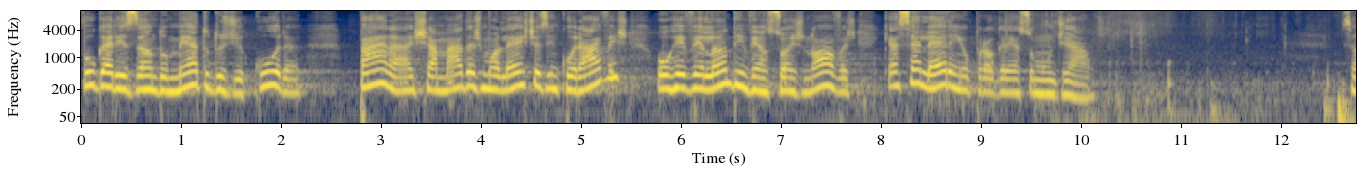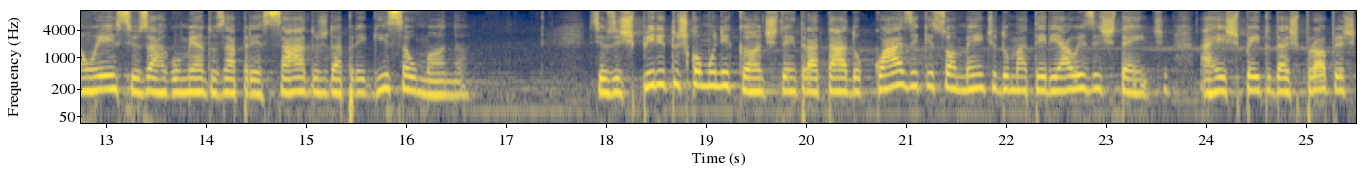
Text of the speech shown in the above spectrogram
vulgarizando métodos de cura para as chamadas moléstias incuráveis ou revelando invenções novas que acelerem o progresso mundial. São esses os argumentos apressados da preguiça humana. Se os espíritos comunicantes têm tratado quase que somente do material existente a respeito das próprias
